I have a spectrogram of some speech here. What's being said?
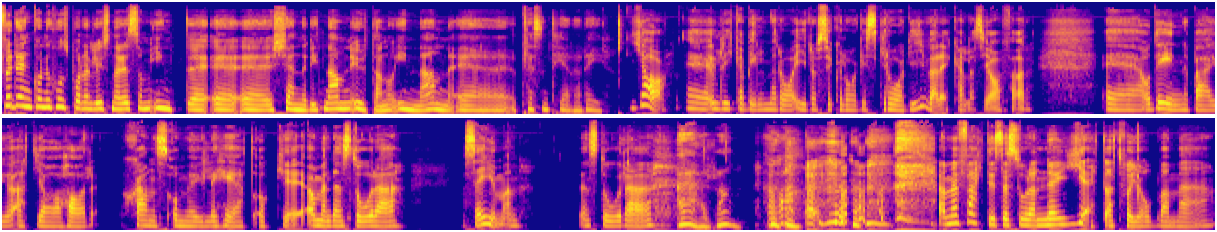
För den Konditionspodden-lyssnare som inte eh, eh, känner ditt namn utan och innan, eh, presentera dig. Ja, eh, Ulrika Bilmer då, idrottspsykologisk rådgivare kallas jag för. Eh, och det innebär ju att jag har chans och möjlighet och eh, ja, men den stora, vad säger man, den stora äran. Ja. ja. men faktiskt det stora nöjet att få jobba med,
